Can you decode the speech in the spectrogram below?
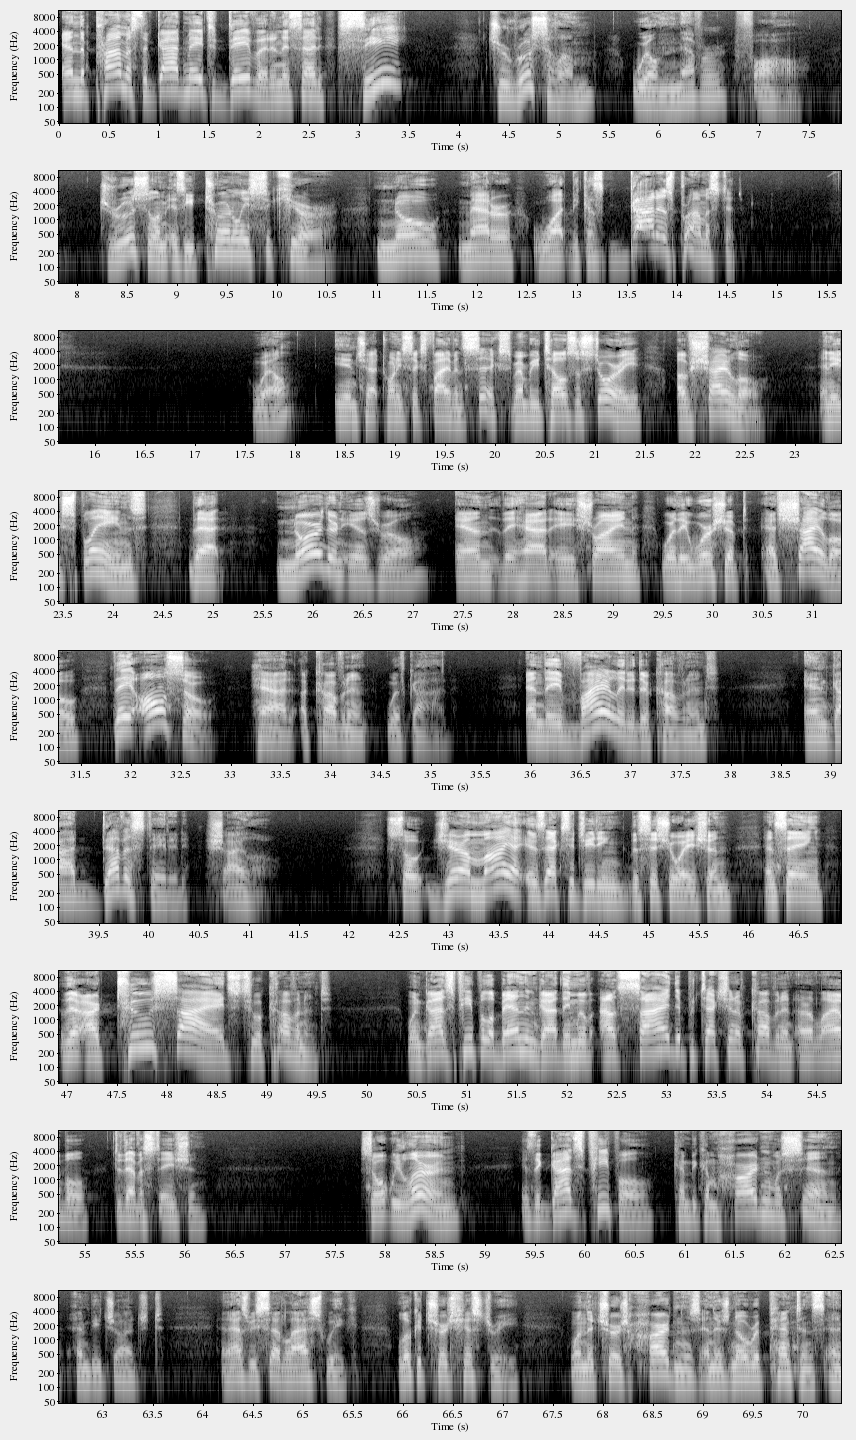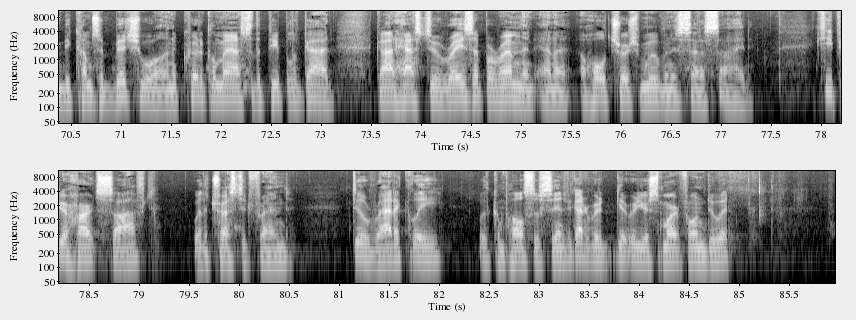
and the promise that God made to David, and they said, See, Jerusalem will never fall. Jerusalem is eternally secure no matter what because God has promised it. Well, in chat 26, 5, and 6, remember he tells the story of Shiloh, and he explains that northern Israel and they had a shrine where they worshiped at Shiloh, they also had a covenant with God. And they violated their covenant, and God devastated Shiloh. So Jeremiah is exegeting the situation and saying there are two sides to a covenant. When God's people abandon God, they move outside the protection of covenant and are liable to devastation. So, what we learn is that God's people can become hardened with sin and be judged. And as we said last week, look at church history. When the church hardens and there's no repentance and it becomes habitual and a critical mass of the people of God, God has to raise up a remnant and a, a whole church movement is set aside. Keep your heart soft with a trusted friend. Deal radically with compulsive sin. If you've got to get rid of your smartphone, do it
